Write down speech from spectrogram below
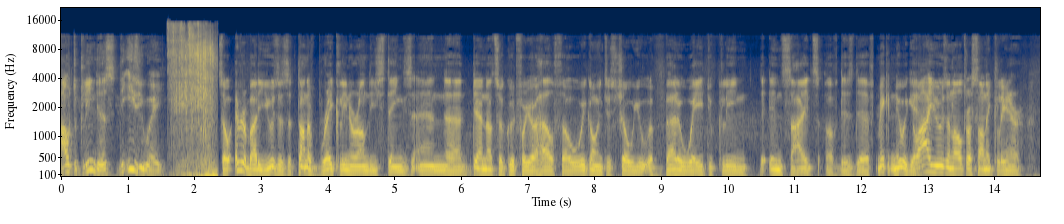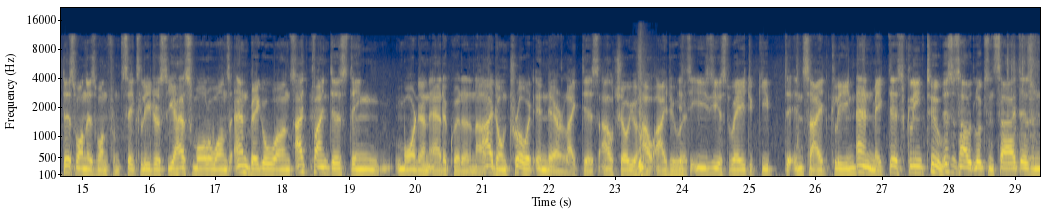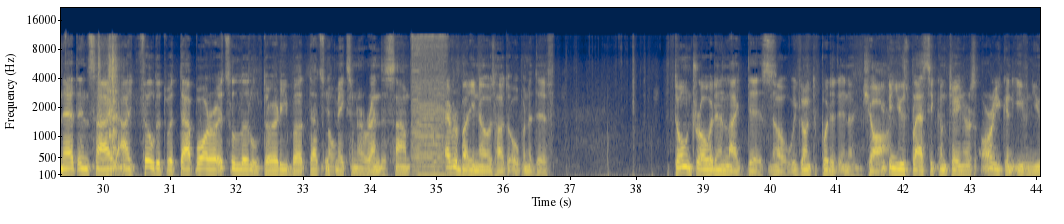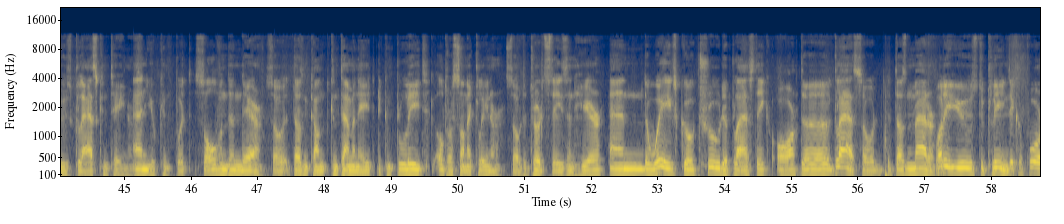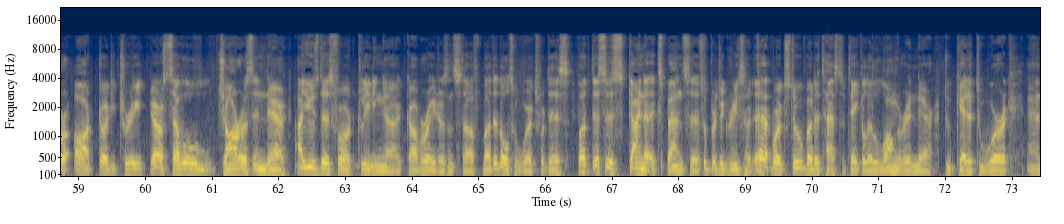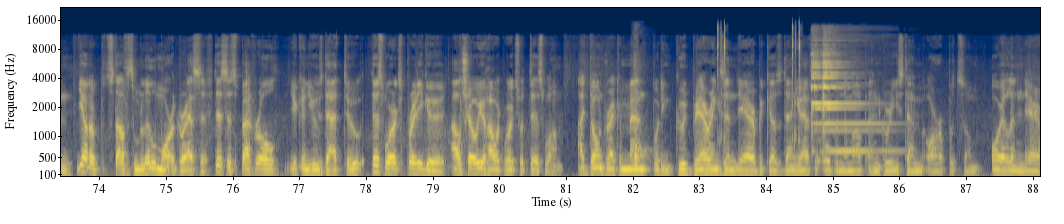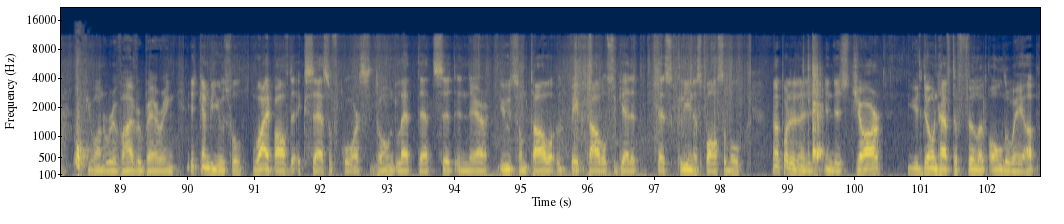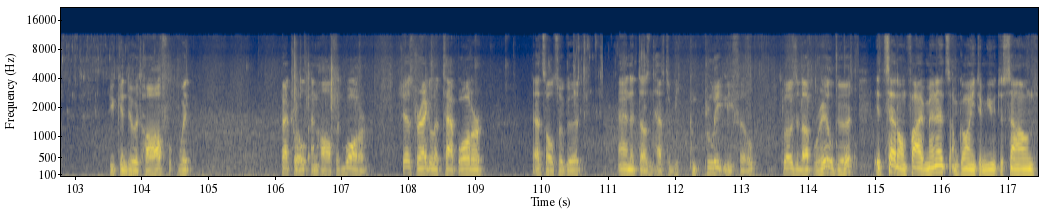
How to clean this the easy way. So everybody uses a ton of brake cleaner on these things and uh, they're not so good for your health. So we're going to show you a better way to clean the insides of this diff. Make it new again. So I use an ultrasonic cleaner. This one is one from 6 liters. You have smaller ones and bigger ones. I find this thing more than adequate enough. I don't throw it in there like this. I'll show you how I do it. It's the easiest way to keep the inside clean and make this clean too. This is how it looks inside. There's a net inside. I filled it with tap water. It's a little dirty, but that's no makes an horrendous sound. Everybody knows how to open a diff. Don't throw it in like this. No, we're going to put it in a jar. You can use plastic containers or you can even use glass containers. And you can put solvent in there so it doesn't con contaminate the complete ultrasonic cleaner. So the dirt stays in here and the waves go through the plastic or the glass so it doesn't matter. What do you use to clean? Decapur R33. There are several jars in there. I use this for cleaning uh, carburetors and stuff but it also works for this. But this is kinda expensive. So super degreaser. That works too, but it has to take a little longer in there to get it to work. And the other stuff is a little more aggressive. This is petrol. You can use that too. This works pretty good. I'll show you how it works with this one. I don't recommend putting good bearings in there because then you have to open them up and grease them or put some oil in there. If you want a reviver bearing, it can be useful. Wipe off the excess, of course. Don't let that sit in there. Use some towel, paper towels to get it as clean as possible. I'll put it in, in this jar. You don't have to fill it all the way up. You can do it half with petrol and half with water. Just regular tap water. That's also good and it doesn't have to be completely filled. Close it up real good. It's set on 5 minutes. I'm going to mute the sound.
